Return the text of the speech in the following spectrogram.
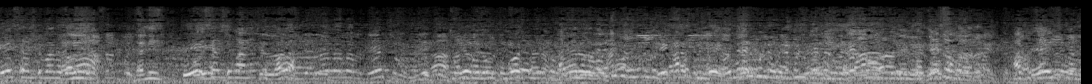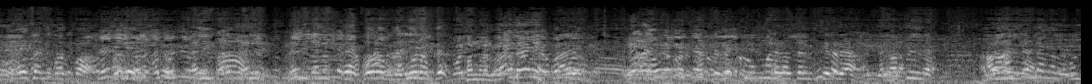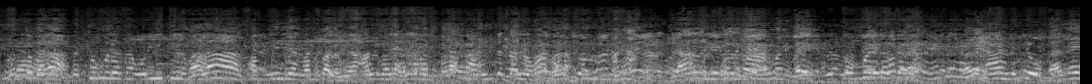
patient மன patient மன நேர்ச்சு உம்மரை கழுத்தா விட்டுறா தப்பு இல்லை ஒரு ಈತಿನ ಬಲ ಅಪ್ಪಿಂದ ಬಂದ್ಬಲ್ಲ ಅಲ್ಲಿ ಬಲ ಅಲ್ಲಿ ಬಂದು ಬಲ ಅಂತ ತಲೆ ಯಾರು ತೊಂಬರಿ ಬಲೆ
